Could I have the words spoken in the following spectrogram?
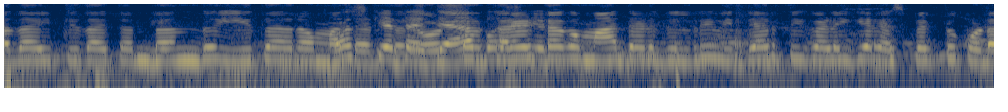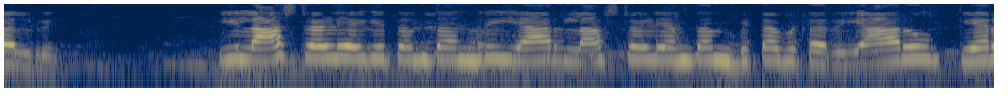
ಅದಾಯ್ತು ಇದಾಯ್ತು ಅಂತಂದು ಈ ತರ ಮಾತಾಡ್ತಾರೆ. ಕರೆಕ್ಟಾಗಿ ಮಾತಾಡೋದಿಲ್ರಿ. ವಿದ್ಯಾರ್ಥಿಗಳಿಗೆ ರೆಸ್ಪೆಕ್ಟ್ ಕೊಡಲ್ರಿ. ಈ ಲಾಸ್ಟ್ ಹಳ್ಳಿ ಆಗೈತೆ ಅಂತ ಅಂದ್ರಿ ಯಾರು ಲಾಸ್ಟ್ ಹಳ್ಳಿ ಅಂತಂದು ಬಿಟ್ಟ ಬಿಟ್ಟಾರಿ. ಯಾರು ಕೇರ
